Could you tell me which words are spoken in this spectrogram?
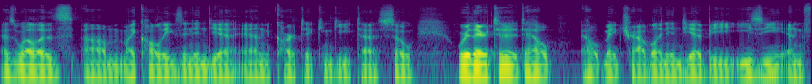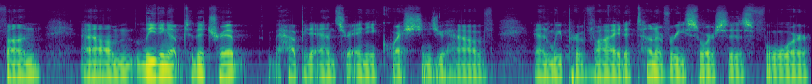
as well as um, my colleagues in India and Kartik and Geeta. So we're there to to help help make travel in India be easy and fun. Um, leading up to the trip, happy to answer any questions you have, and we provide a ton of resources for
